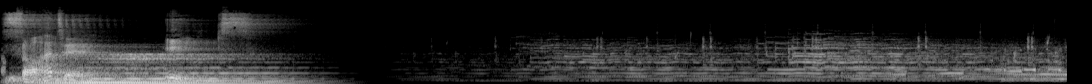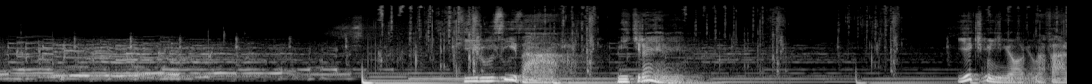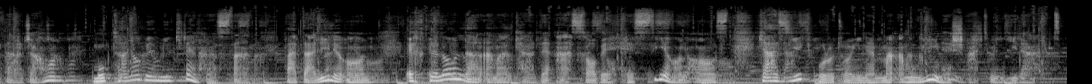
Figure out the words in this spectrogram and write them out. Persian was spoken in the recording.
ساعت X پیروزی بر میگرن. یک میلیارد نفر در جهان مبتلا به میگرن هستند و دلیل آن اختلال در عملکرد اعصاب حسی آنهاست که از یک پروتئین معمولی نشأت می‌گیرد.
